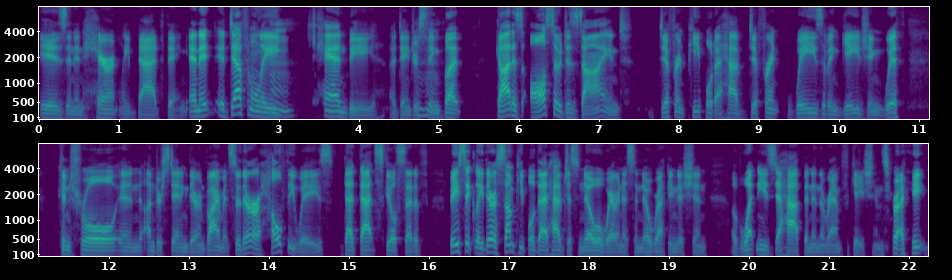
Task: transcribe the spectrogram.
is an inherently bad thing, and it it definitely Hmm. can be a dangerous thing. Mhm. But God has also designed different people to have different ways of engaging with control and understanding their environment. So there are healthy ways that that skill set of basically there are some people that have just no awareness and no recognition of what needs to happen and the ramifications, right?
